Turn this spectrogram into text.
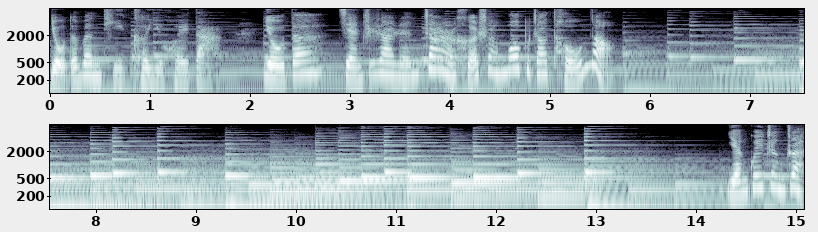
有的问题可以回答，有的简直让人丈二和尚摸不着头脑。言归正传，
